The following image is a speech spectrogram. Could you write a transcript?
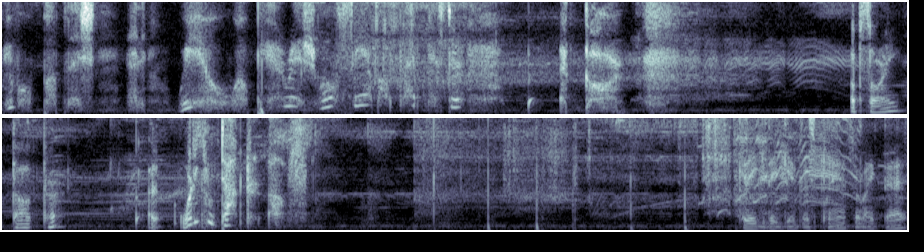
We will publish and we will perish. We'll see about that, Mr. Edgar. I'm sorry, Doctor. Uh, what are you doctor of? Can they, they give us plants like that?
